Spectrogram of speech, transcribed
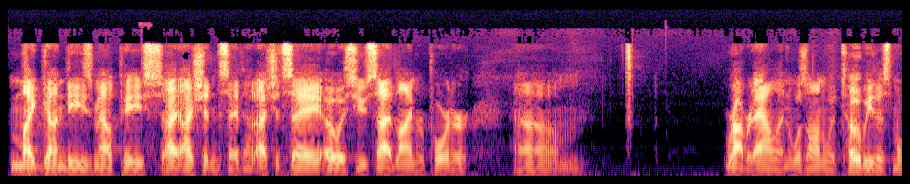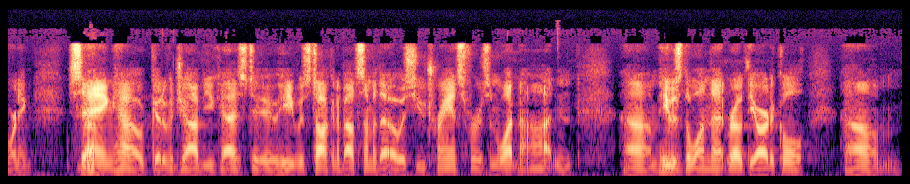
Mike Gundy's mouthpiece. I, I, shouldn't say that. I should say OSU sideline reporter. Um, Robert Allen was on with Toby this morning saying how good of a job you guys do. He was talking about some of the OSU transfers and whatnot, and um, he was the one that wrote the article um,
